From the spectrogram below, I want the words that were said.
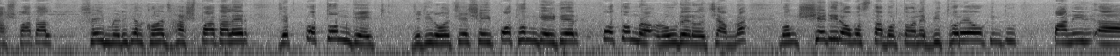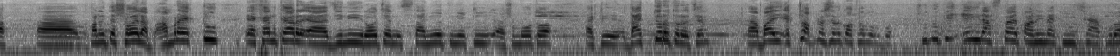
হাসপাতাল, সেই মেডিকেল কলেজ হাসপাতালের যে প্রথম গেট যেটি রয়েছে সেই প্রথম গেটের প্রথম রোডে রয়েছে আমরা। এবং সেটির অবস্থা বর্তমানে। ভিতরেও কিন্তু পানির পানিতে সয়লাভ আমরা একটু এখানকার যিনি রয়েছেন স্থানীয় তিনি একটি সম্ভবত একটি দায়িত্বরত রয়েছেন। ভাই একটু আপনার সাথে কথা বলব। শুধু কি এই রাস্তায় পানি নাকি পুরো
